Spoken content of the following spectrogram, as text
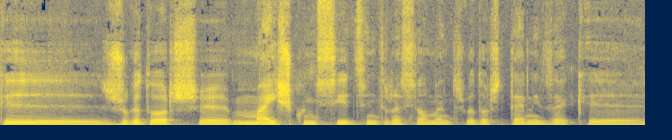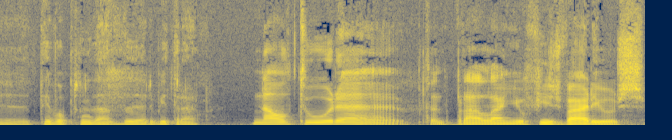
Que jogadores eh, mais conhecidos internacionalmente, jogadores de ténis, é que teve a oportunidade de arbitrar? Na altura, portanto, para além, eu fiz vários,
